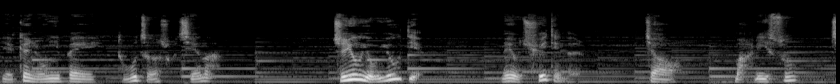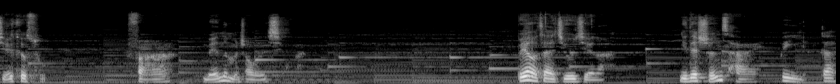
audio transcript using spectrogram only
也更容易被读者所接纳。只有有优点，没有缺点的人，叫玛丽苏、杰克苏，反而没那么招人喜欢。不要再纠结了。你的神采被掩盖，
